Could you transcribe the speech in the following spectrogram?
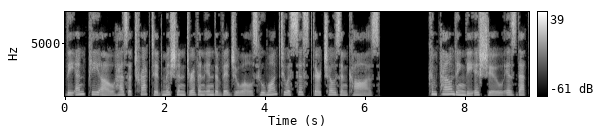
the NPO has attracted mission-driven individuals who want to assist their chosen cause. Compounding the issue is that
